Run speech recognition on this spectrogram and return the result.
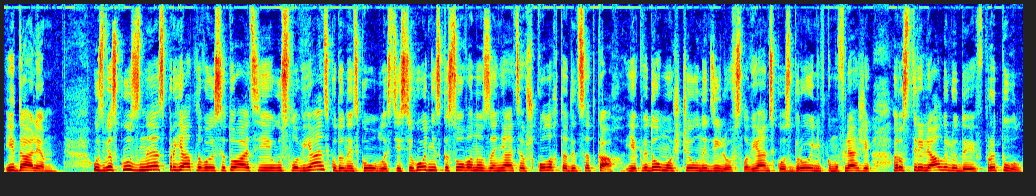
І далі. У зв'язку з несприятливою ситуацією у Слов'янську Донецької області сьогодні скасовано заняття в школах та дитсадках. Як відомо, ще у неділю в Слов'янську озброєні в камуфляжі розстріляли людей в притул.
